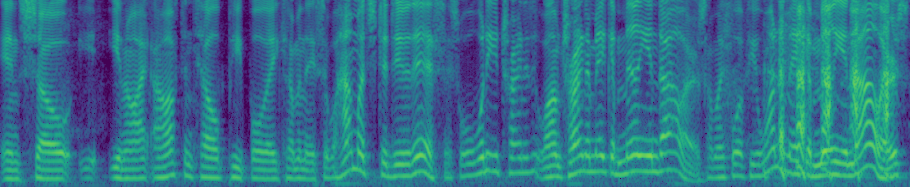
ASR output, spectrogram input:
And so, you know, I, often tell people they come and they say, "Well, how much to do this?" I say, "Well, what are you trying to do?" "Well, I'm trying to make a million dollars." I'm like, "Well, if you want to make a million dollars,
